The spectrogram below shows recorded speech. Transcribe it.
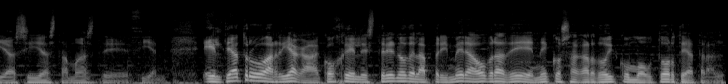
y así hasta más de 100. El Teatro Arriaga acoge el estreno de la primera obra de Eneco Sagardoy como autor teatral.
